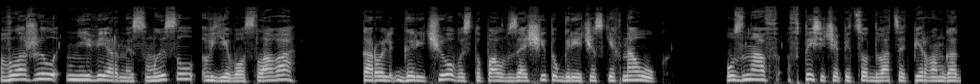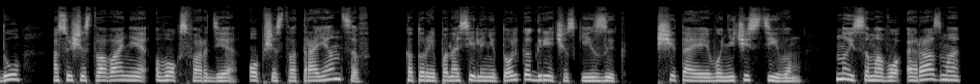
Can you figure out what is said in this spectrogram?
вложил неверный смысл в его слова. Король горячо выступал в защиту греческих наук. Узнав в 1521 году о существовании в Оксфорде общества троянцев, которые поносили не только греческий язык, считая его нечестивым, но и самого Эразма,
